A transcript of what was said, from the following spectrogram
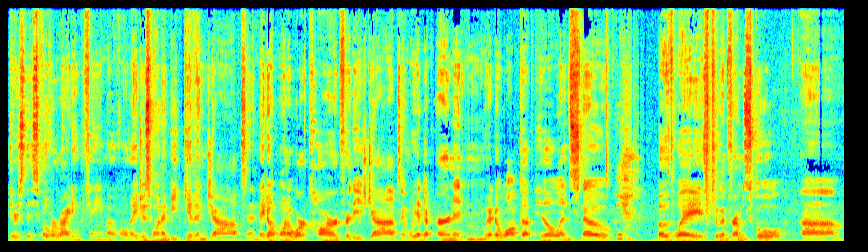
there's this overriding theme of well they just want to be given jobs and they don't want to work hard for these jobs and we had to earn it and we had to walk uphill in snow Yeah. both ways to and from school. Um,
